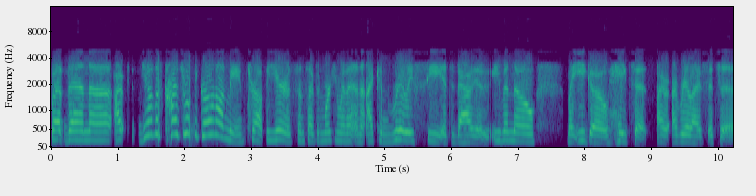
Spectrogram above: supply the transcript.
But then uh I you know this card's really grown on me throughout the years since I've been working with it and I can really see its value even though my ego hates it. I I realize it's a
